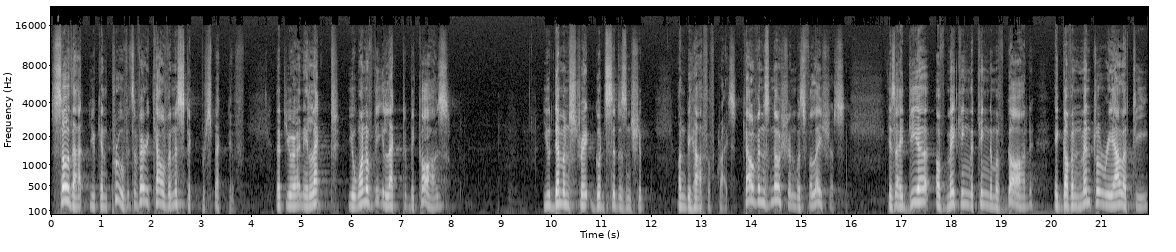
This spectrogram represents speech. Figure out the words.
so that you can prove it's a very Calvinistic perspective that you're an elect, you're one of the elect because you demonstrate good citizenship on behalf of Christ. Calvin's notion was fallacious. His idea of making the kingdom of God a governmental reality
